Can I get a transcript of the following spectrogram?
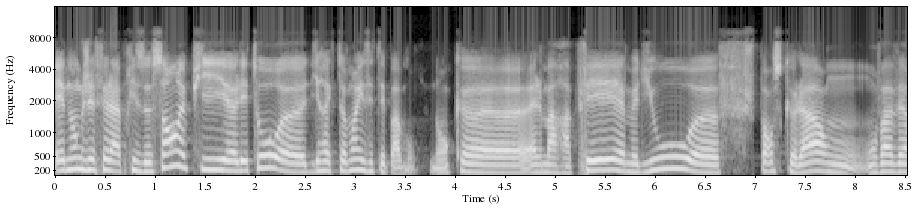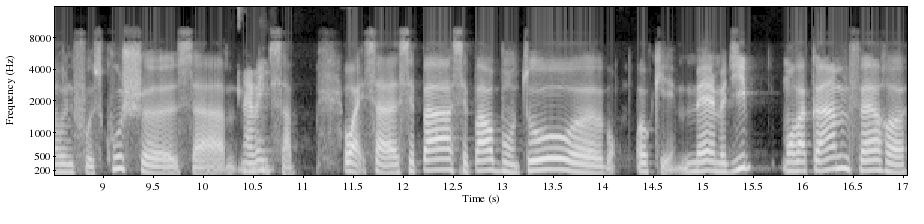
Et donc j'ai fait la prise de sang et puis euh, les taux directement ils étaient pas bons. Donc elle m'a rappelé, elle me dit ouh, je pense que là on, on, va vers une fausse couche, ça, ah oui. ça, ouais, ça c'est pas c'est pas un bon taux, bon ok. Mais elle me dit on va quand même faire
